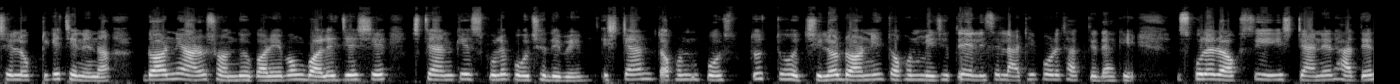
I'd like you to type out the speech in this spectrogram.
সে লোকটিকে চেনে না। ডর্নি আরও সন্দেহ করে এবং বলে যে সে স্ট্যানকে স্কুলে পৌঁছে দেবে। স্ট্যান তখন প্রস্তুত হচ্ছিল। ডর্নি তখন মেঝেতে এলিসের লাঠি পড়ে থাকতে দেখে। স্কুলে রক্সি স্ট্যানের হাতের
